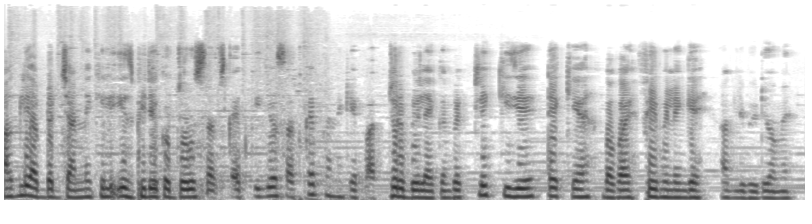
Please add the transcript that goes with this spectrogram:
अगली अपडेट जानने के लिए इस वीडियो को ज़रूर सब्सक्राइब कीजिए और सब्सक्राइब करने के बाद ज़रूर बेल आइकन पर क्लिक कीजिए। टेक केयर बाय फिर मिलेंगे अगली वीडियो में।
